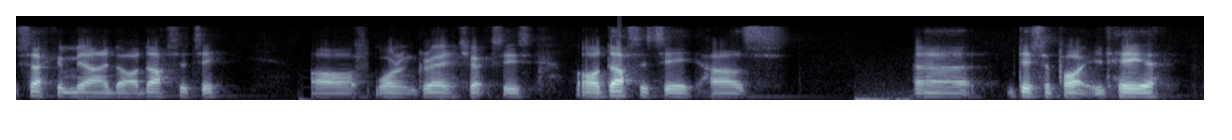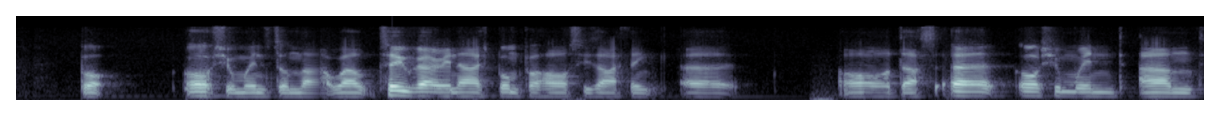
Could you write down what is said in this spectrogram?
second behind Audacity of Warren Greatrex. Audacity has uh, disappointed here, Ocean Wind's done that well. Two very nice bumper horses, I think. Uh, that's uh, Ocean Wind and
